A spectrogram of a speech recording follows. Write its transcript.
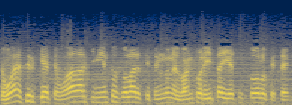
Te voy a decir que te voy a dar 500 dólares que tengo en el banco ahorita y eso es todo lo que tengo.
